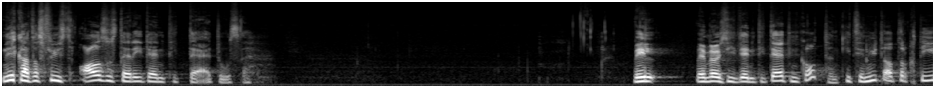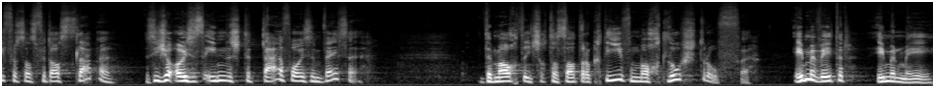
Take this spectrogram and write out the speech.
Und ich glaube, das fließt alles aus der Identität raus. Weil, wenn wir unsere Identität in Gott haben, gibt es ja nichts Attraktiveres, als für das zu leben. Es ist ja unser innerster Teil von unserem Wesen. Und dann macht, ist doch das attraktiv und macht Lust drauf. Immer wieder, immer mehr.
